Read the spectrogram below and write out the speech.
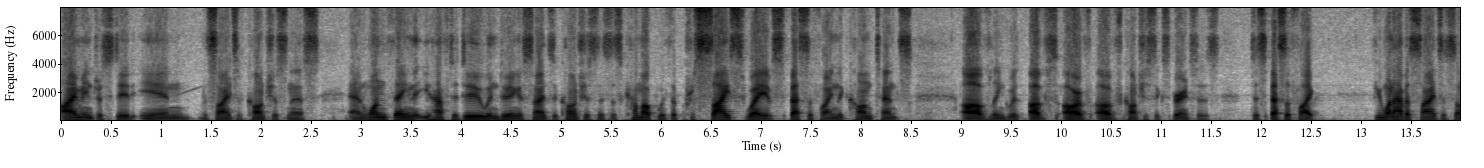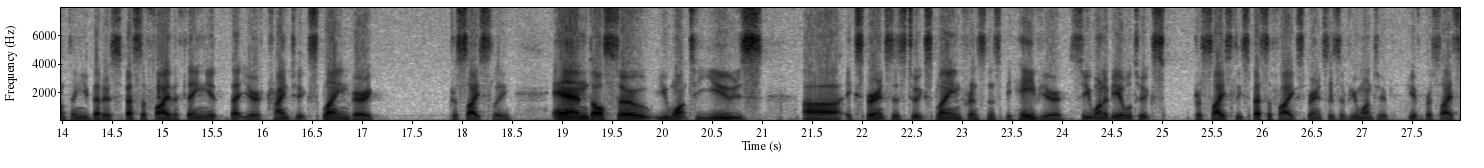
I'm interested in the science of consciousness. And one thing that you have to do when doing a science of consciousness is come up with a precise way of specifying the contents of, of, of, of conscious experiences. To specify, if you want to have a science of something, you better specify the thing that you're trying to explain very precisely. And also, you want to use uh, experiences to explain, for instance, behavior. So you want to be able to precisely specify experiences if you want to give precise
